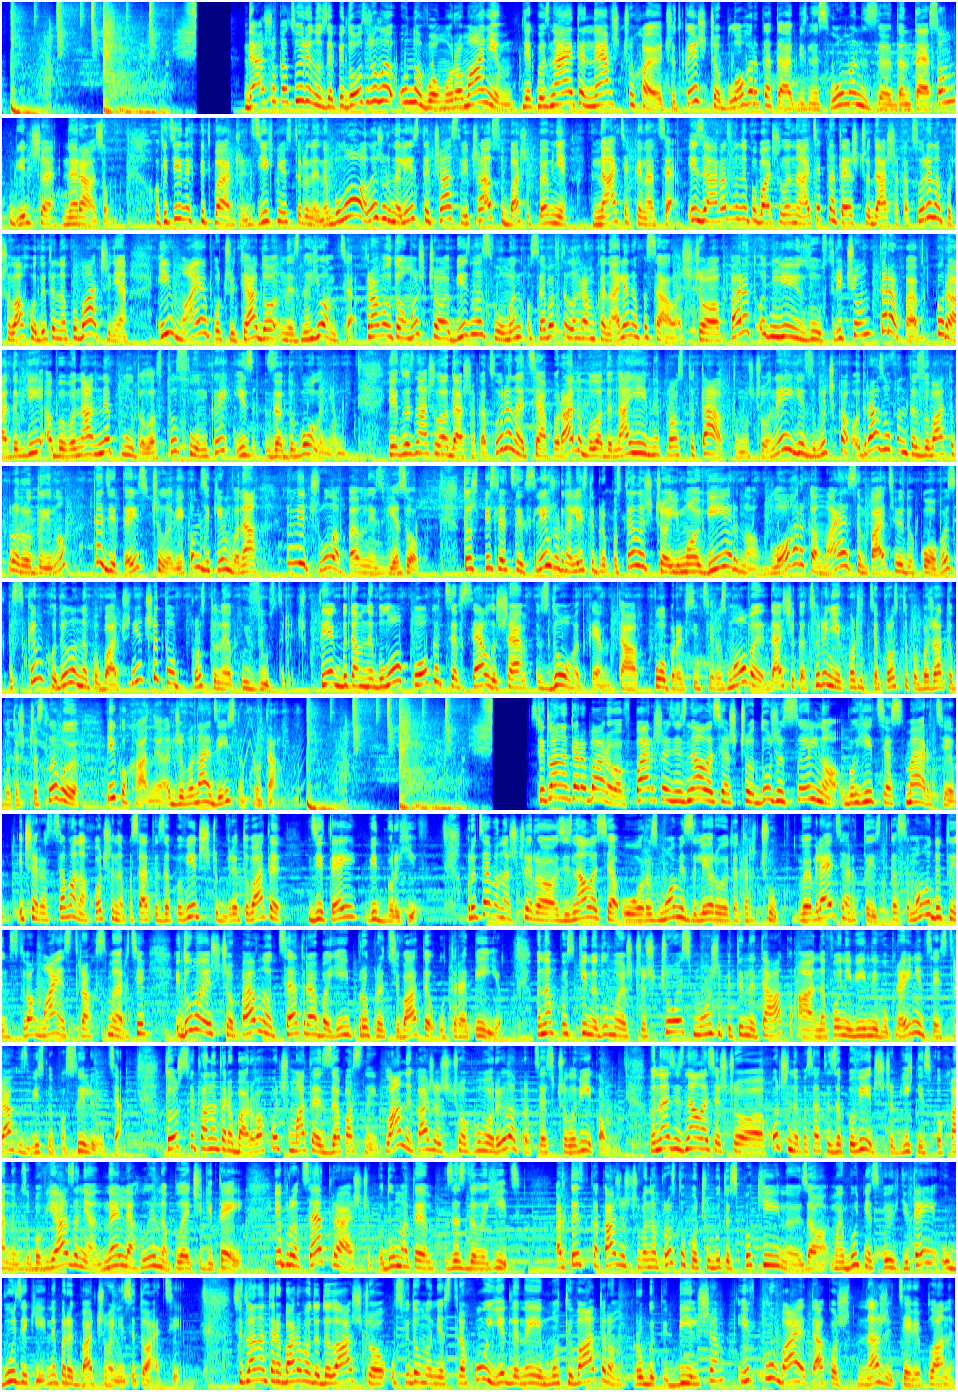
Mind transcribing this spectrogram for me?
Дашу Кацуріну запідозрили у новому романі. Як ви знаєте, не вщухають чутки, що блогерка та бізнесвумен з Дантесом більше не разом. Офіційних підтверджень з їхньої сторони не було, але журналісти час від часу бачать певні натяки на це. І зараз вони побачили натяк на те, що Даша Кацуріна почала ходити на побачення і має почуття до незнайомця. Справа у тому, що бізнесвумен у себе в телеграм-каналі написала, що перед однією зустрічю терапевт порадив їй, аби вона не плутала стосунки із задоволенням. Як зазначила Даша Кацуріна, ця порада була дана їй не просто так, тому що у неї є звичка одразу фантазувати про родину та дітей з чоловіком, з яким вона відчула певний зв'язок. Тож після цих слів журналісти припустили, що ймовірно блогерка має симпатію до когось, з ким ходила на побачення, чи то просто на якусь зустріч. Та як би там не було, поки це все лише здогадки. Та попри всі ці розмови, Даші Кацуріній хочеться просто побажати бути щасливою і коханою, адже вона дійсно крута. Світлана Тарабарова вперше зізналася, що дуже сильно боїться смерті, і через це вона хоче написати заповіт, щоб врятувати дітей від боргів. Про це вона щиро зізналася у розмові з Лєрою Татарчук. Виявляється, артистка самого дитинства має страх смерті і думає, що певно це треба їй пропрацювати у терапії. Вона постійно думає, що щось може піти не так. А на фоні війни в Україні цей страх, звісно, посилюється. Тож Світлана Тарабарова хоче мати запасний план і каже, що говорила про це з чоловіком. Вона зізналася, що хоче написати заповіт, щоб їхні з коханим зобов'язання не лягли на плечі дітей. І про це краще подумати заздалегідь. Артистка каже, що вона просто хоче бути спокійною за майбутнє своїх дітей у будь-якій непередбачуваній ситуації. Світлана Тарабарова додала, що усвідомлення страху є для неї мотиватором робити більше і впливає також на життєві плани.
